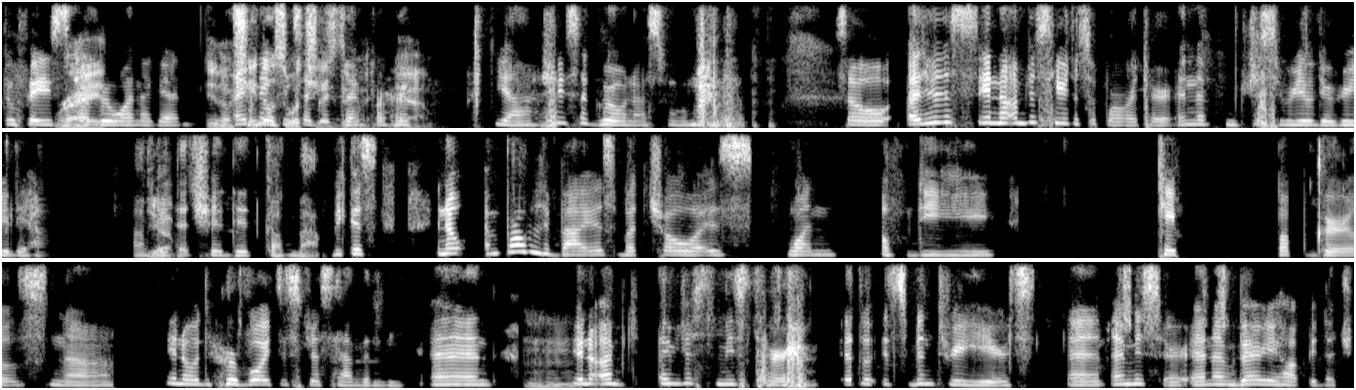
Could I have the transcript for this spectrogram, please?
to face Right. everyone again. You know, she think knows what she's doing. for her. Yeah. Yeah, she's a grown ass woman. so I just, you know, I'm just here to support her, and I'm just really, really ha- happy Yeah. that she did come back because, you know, I'm probably biased, but Choa is one of the K-pop girls na, you know, her voice is just heavenly, and hmm you know, I'm I just missed her. It it's been three years, and I miss her, and I'm very happy that. She,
